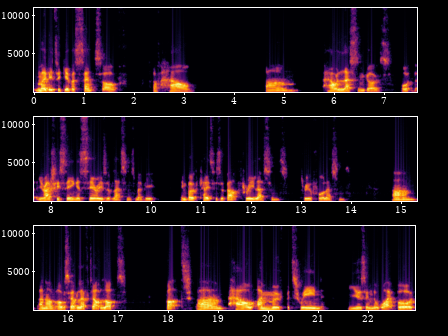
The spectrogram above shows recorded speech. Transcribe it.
Maybe to give a sense of of how um, how a lesson goes or you're actually seeing a series of lessons, maybe in both cases about three lessons, three or four lessons. Um, and I've, obviously I've left out lots, but um, how I move between using the whiteboard,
